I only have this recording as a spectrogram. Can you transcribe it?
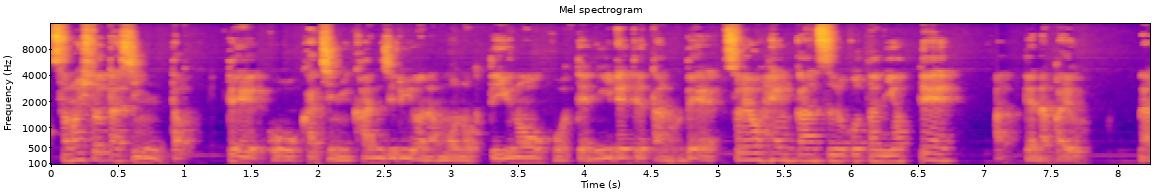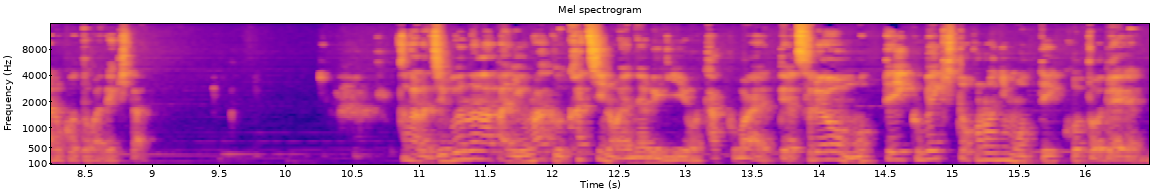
その人たちにとってこう価値に感じるようなものっていうのをこう手に入れてたので、それを変換することによって会って仲良くなることができた。だから自分の中にうまく価値のエネルギーを蓄えて、それを持っていくべきところに持っていくことで、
